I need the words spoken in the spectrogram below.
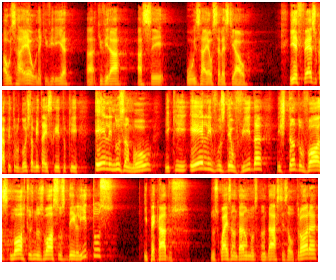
ao Israel, né, que viria, uh, que virá a ser o Israel celestial. Em Efésios capítulo 2 também está escrito que ele nos amou e que ele vos deu vida, estando vós mortos nos vossos delitos e pecados, nos quais andamos, andastes outrora,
